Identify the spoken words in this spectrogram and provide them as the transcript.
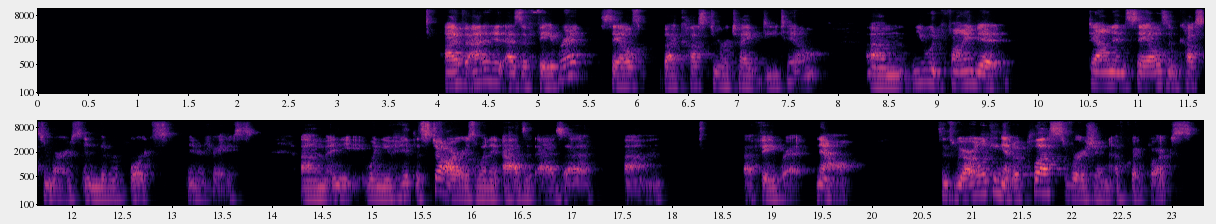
I've added it as a favorite, sales by customer type detail um, you would find it down in sales and customers in the reports interface. Um, and you, when you hit the star is when it adds it as a, um, a favorite. Now, since we are looking at a plus version of QuickBooks,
